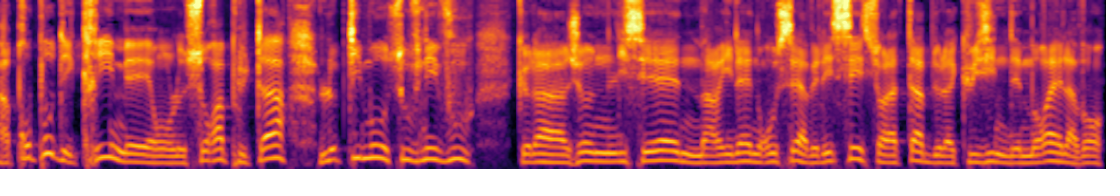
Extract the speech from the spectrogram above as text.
À propos des crimes, et on le saura plus tard, le petit mot, souvenez-vous, que la jeune lycéenne Marilène Rousset avait laissé sur la table de la cuisine des Morel avant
